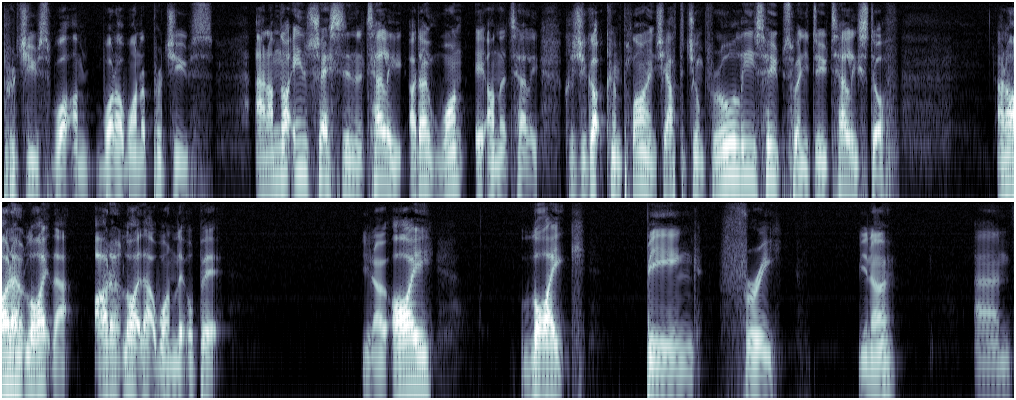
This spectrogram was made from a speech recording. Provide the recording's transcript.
produce what I'm what I want to produce. And I'm not interested in the telly. I don't want it on the telly because you've got compliance. You have to jump through all these hoops when you do telly stuff. And I don't like that. I don't like that one little bit. You know, I like being free, you know? And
